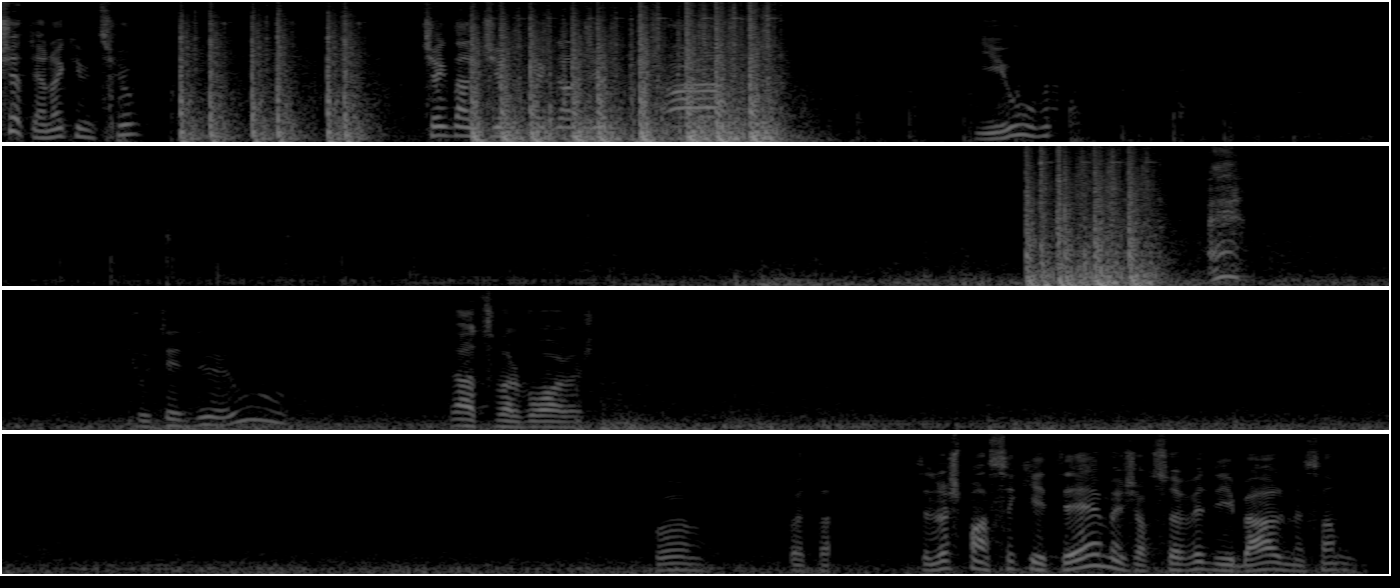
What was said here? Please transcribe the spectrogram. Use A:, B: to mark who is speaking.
A: shit, y'en a un qui me tue. Check dans le gym, check dans le gym. Ah! Il est où, man? Hein? Shooté deux, ouh! Ah, tu vas le voir, là. Pas. C'est là je pensais qu'il était, mais je recevais des balles, me semble.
